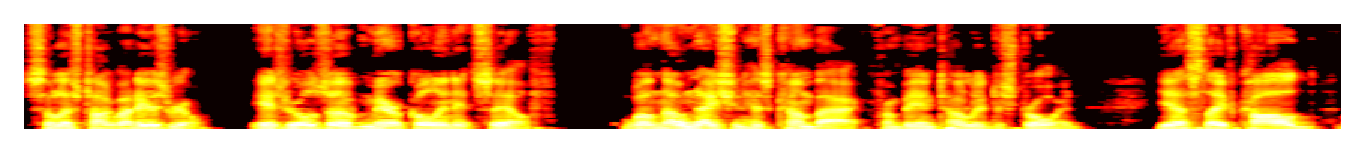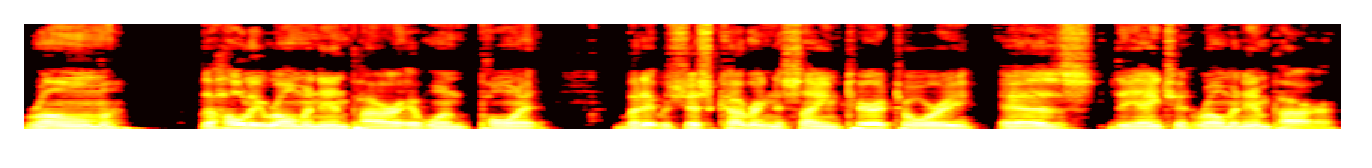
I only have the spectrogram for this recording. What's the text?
So let's talk about Israel. Israel's a miracle in itself. Well, no nation has come back from being totally destroyed. Yes, they've called Rome the Holy Roman Empire at one point, but it was just covering the same territory as the ancient Roman Empire.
